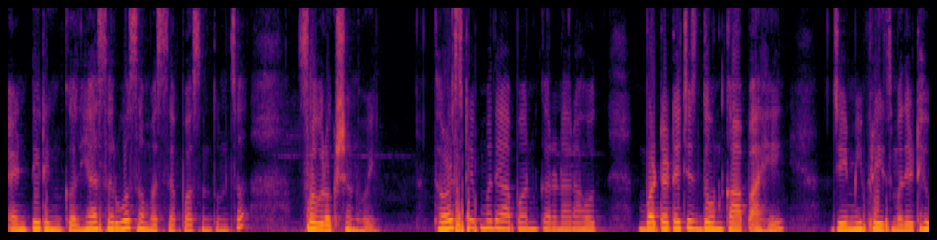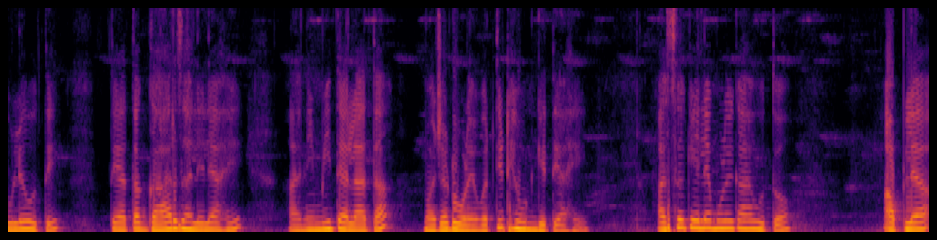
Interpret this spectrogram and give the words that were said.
अँटी रिंकल ह्या सर्व समस्यापासून तुमचं संरक्षण होईल. थर्ड स्टेपमध्ये आपण करणार आहोत बटाट्याचेच दोन काप आहे जे मी फ्रीजमध्ये ठेवले होते. ते आता गार झालेले आहे आणि मी त्याला आता माझ्या डोळ्यावरती ठेवून घेते आहे. असं केल्यामुळे काय होतं आपल्या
